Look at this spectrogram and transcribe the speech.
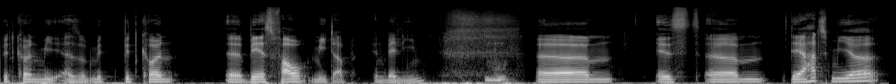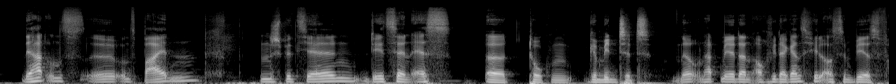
Bitcoin, also mit Bitcoin äh, BSV Meetup in Berlin, mhm. ähm, ist, ähm, der hat mir, der hat uns, äh, uns beiden einen speziellen DCNS-Token äh, gemintet ne, und hat mir dann auch wieder ganz viel aus dem BSV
